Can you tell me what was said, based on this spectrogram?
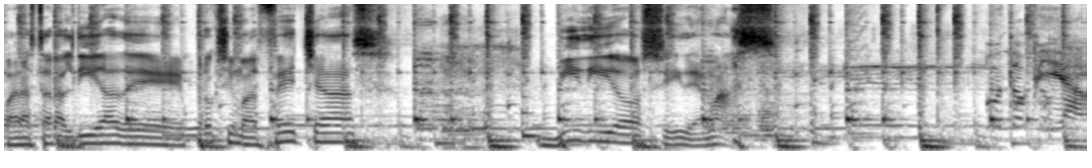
para estar al día de próximas fechas, y demás. Utopía.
